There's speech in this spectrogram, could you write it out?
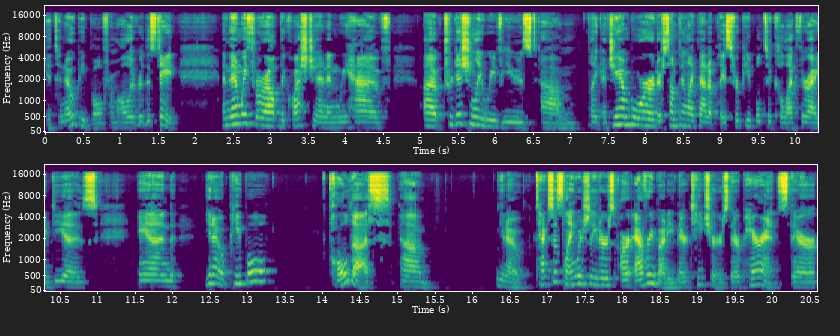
get to know people from all over the state. And then we throw out the question and we have uh, traditionally we've used um, like a Jamboard or something like that a place for people to collect their ideas. And you know people told us um, you know, Texas language leaders are everybody. They're teachers, they're parents, they're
